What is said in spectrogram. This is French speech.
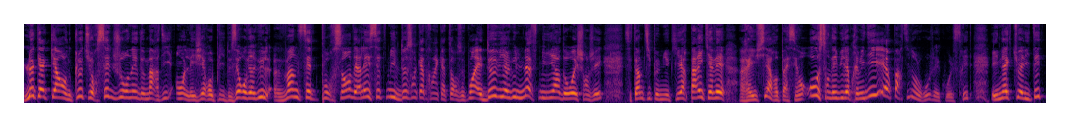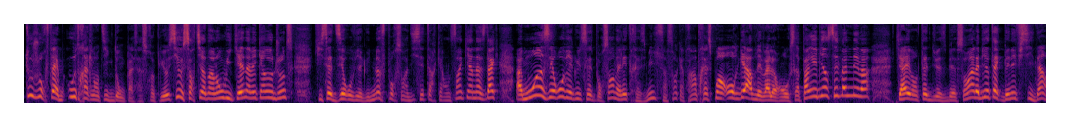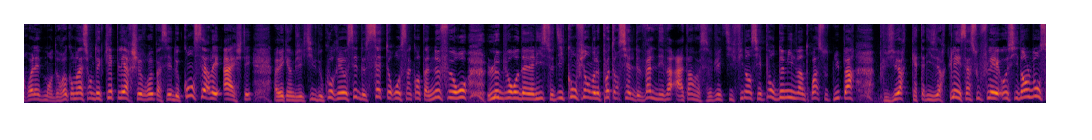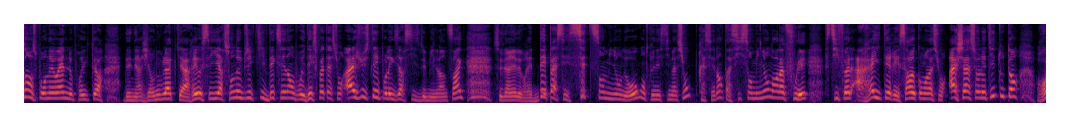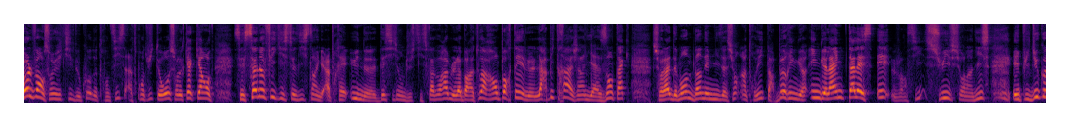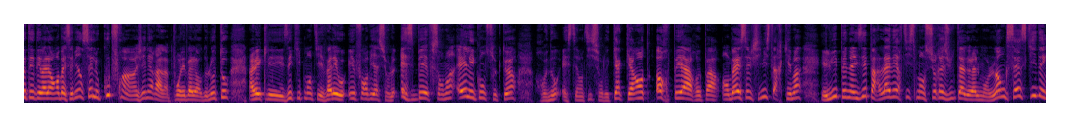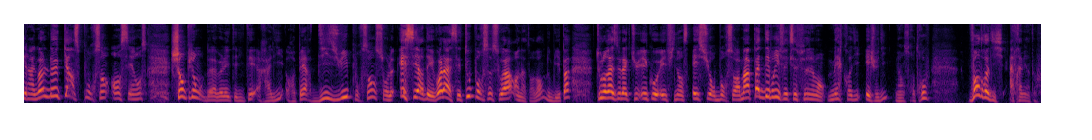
Le CAC 40 clôture cette journée de mardi en léger repli de 0,27% vers les 7294 points et 2,9 milliards d'euros échangés. C'est un petit peu mieux qu'hier. Paris qui avait réussi à repasser en hausse en début d'après-midi est reparti dans le rouge avec Wall Street. Et une actualité toujours faible outre-Atlantique donc passe à se repli aussi au sortir d'un long week-end avec un Dow Jones qui cède 0,9% à 17h45 et un Nasdaq à moins 0,7% vers les 13 593 points. On regarde les valeurs en hausse à Paris. Eh bien c'est Valneva qui arrive en tête du SBF 120. La bénéficie d'un relèvement de recommandation de Kepler-Chevreux passé de conserver à acheter avec un objectif de cours rehaussé de 7,50€ à 9 euros. Le bureau d'analyse se dit confiant dans le potentiel de Valneva à atteindre ses objectifs financiers pour 2023 soutenu par plusieurs catalyseurs clés. Ça soufflait aussi dans le bon sens pour Neoen, le producteur d'énergie renouvelable qui a rehaussé hier son objectif d'excédent bruit d'exploitation ajusté pour l'exercice 2025. Ce dernier devrait dépasser 700 millions d'euros contre une estimation précédente à 600 millions dans la foulée. Stifel a réitéré sa recommandation achat sur le titre tout en relevant son objectif de cours de 36 à 38 euros sur le CAC 40. C'est Sanofi qui se distingue après une décision de justice favorable. Le laboratoire a remporté l'arbitrage hein, lié à Zantac sur la demande d'indemnisation introduite par Beringer Ingelheim. Thales et Vinci suivent sur l'indice. Et puis du côté des valeurs en baisse, eh bien c'est le coup de frein hein, général pour les valeurs de l'auto avec les équipementiers Valeo et Forvia sur le SBF 120 et les constructeurs Renault et Stellantis sur le CAC 40. Orpea repart en baisse et le chimiste Arkema est lui pénalisé par la avertissement sur résultat de l'allemand Lanxess qui dégringole de 15% en séance. Champion de la volatilité, rallye repère 18% sur le SRD. Voilà, c'est tout pour ce soir. En attendant, n'oubliez pas, tout le reste de l'actu éco et finance est sur Boursorama. Pas de débrief exceptionnellement mercredi et jeudi, mais on se retrouve vendredi. À très bientôt.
